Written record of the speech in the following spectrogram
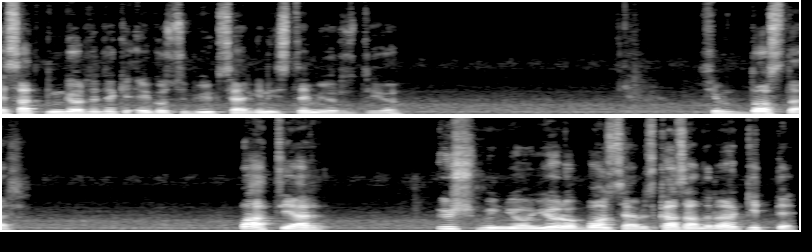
Esat Güngör de diyor ki egosu büyük sergini istemiyoruz diyor. Şimdi dostlar Bahtiyar 3 milyon euro bonservis kazandırarak gitti.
